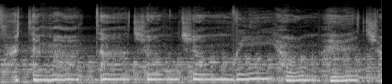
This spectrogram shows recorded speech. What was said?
볼 때마다 점점 위험해져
